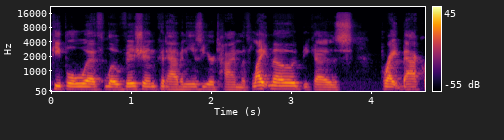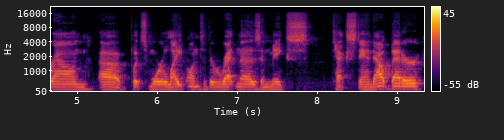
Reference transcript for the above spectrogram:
people with low vision could have an easier time with light mode because bright background uh, puts more light onto their retinas and makes text stand out better.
